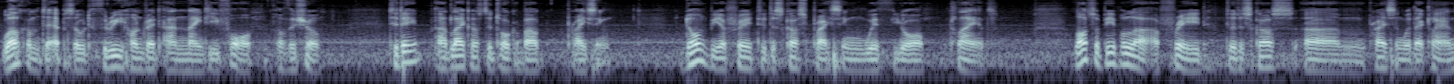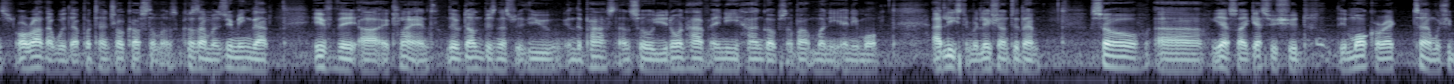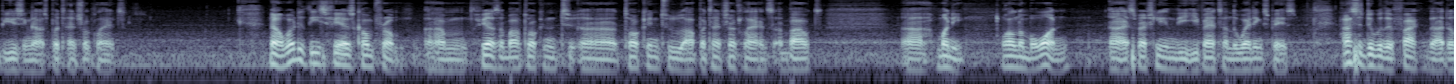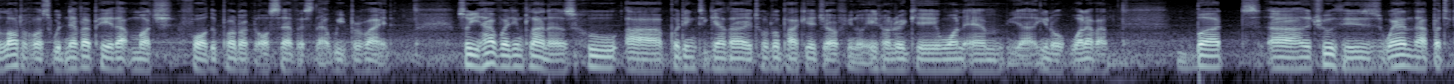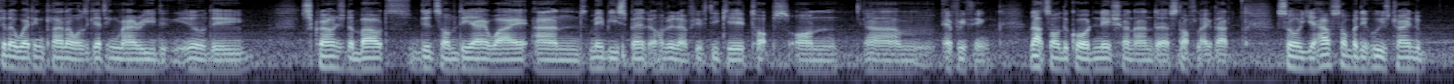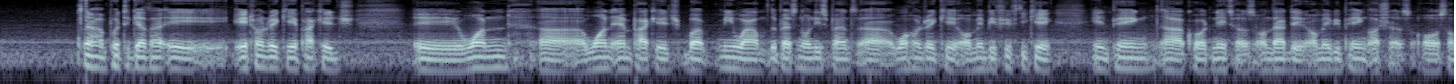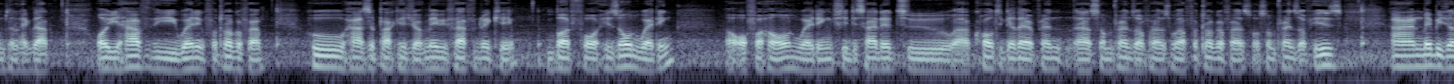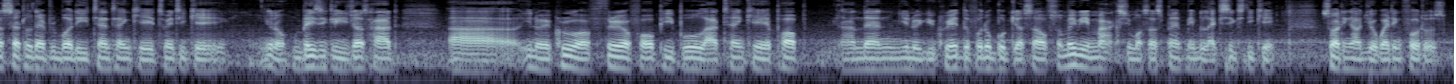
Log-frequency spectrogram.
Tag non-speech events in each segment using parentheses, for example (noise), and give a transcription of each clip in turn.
Welcome to episode 394 of the show. Today, I'd like us to talk about pricing. Don't be afraid to discuss pricing with your client. Lots of people are afraid to discuss um, pricing with their clients, or rather with their potential customers, because I'm assuming that if they are a client, they've done business with you in the past, and so you don't have any hang ups about money anymore, at least in relation to them. So, uh, yes, I guess we should, the more correct term we should be using now is potential clients. Now, where do these fears come from? Um, fears about talking to uh, talking to our potential clients about uh, money. Well, number one, uh, especially in the event and the wedding space, has to do with the fact that a lot of us would never pay that much for the product or service that we provide. So you have wedding planners who are putting together a total package of you know 800k, 1m, yeah, you know whatever. But uh, the truth is, when that particular wedding planner was getting married, you know they scrounged about, did some DIY, and maybe spent 150k tops on um, everything. That's on the coordination and uh, stuff like that. So you have somebody who is trying to uh, put together a 800k package a one uh, one M package, but meanwhile the person only spent uh, 100k or maybe 50k in paying uh, coordinators on that day, or maybe paying ushers or something like that. Or you have the wedding photographer who has a package of maybe 500k, but for his own wedding uh, or for her own wedding, she decided to uh, call together friend, uh, some friends of hers who are photographers or some friends of his, and maybe just settled everybody 10, 10k, 20k. You know, basically just had uh, you know, a crew of three or four people at 10k a pop, and then you know you create the photo book yourself. So maybe max you must have spent maybe like 60k sorting out your wedding photos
